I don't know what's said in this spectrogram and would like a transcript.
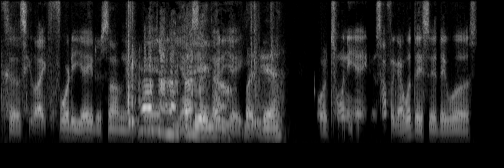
cause he like forty eight or something, and Beyonce 38 now, but yeah. Or twenty eight. I forgot what they said they was,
